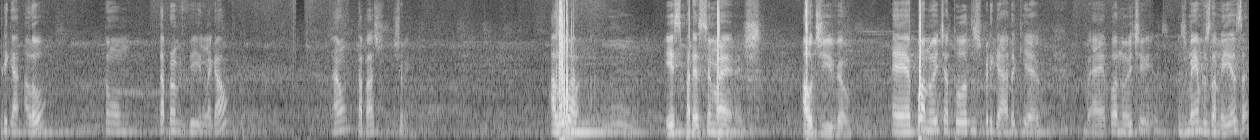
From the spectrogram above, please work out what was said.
Obrigada. Alô? Então, dá para me ver legal? Não? Tá baixo? Deixa eu ver. Alô? Esse parece mais audível. É, boa noite a todos, obrigada que é, é, boa noite os membros da mesa.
